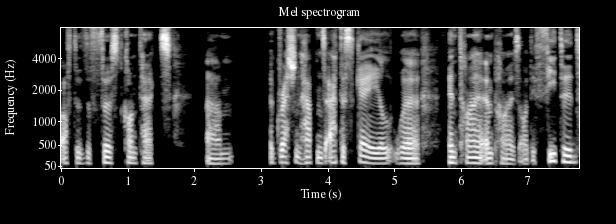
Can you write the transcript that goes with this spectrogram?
after the first contacts, um, aggression happens at a scale where entire empires are defeated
